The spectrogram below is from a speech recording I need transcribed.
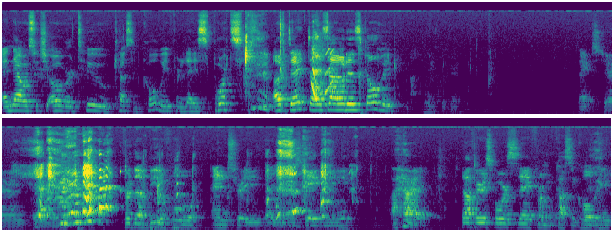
And now we switch over to Cuss and Colby for today's sports update. Tell us how it is, Colby. Thanks, Jaron, for, for the beautiful entry that you just gave me. Alright, now for your sports today from Cuss and Colby.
